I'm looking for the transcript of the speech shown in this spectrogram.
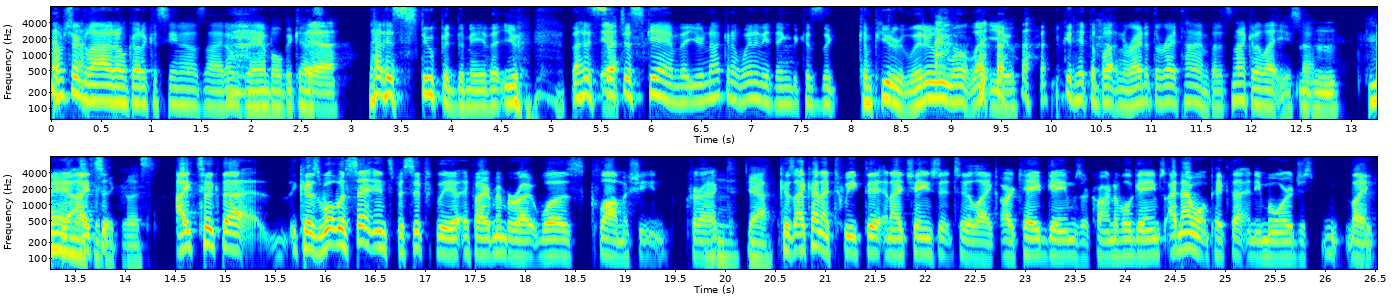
I'm sure glad I don't go to casinos. I don't gamble because yeah, that is stupid to me that you that is Yeah. such a scam that you're not going to win anything because the computer literally won't let you you could hit the button right at the right time but it's not going to let you so Mhm. man Yeah, that's I'd ridiculous I took that because what was sent in specifically, if I remember right, was claw machine. Correct? Mhm. Yeah. Because I kind of tweaked it and I changed it to like arcade games or carnival games. And I won't pick that anymore just like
